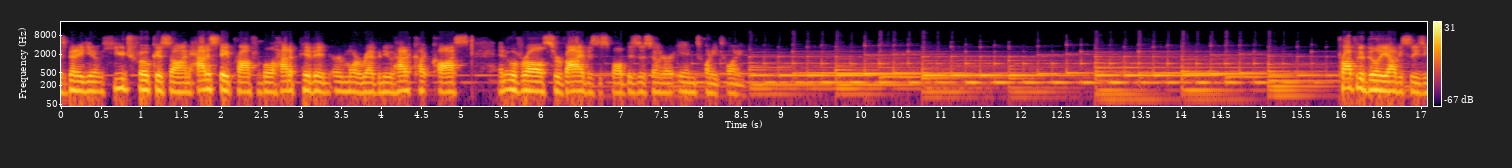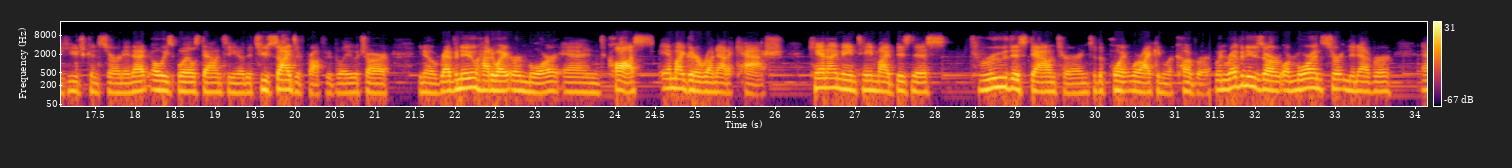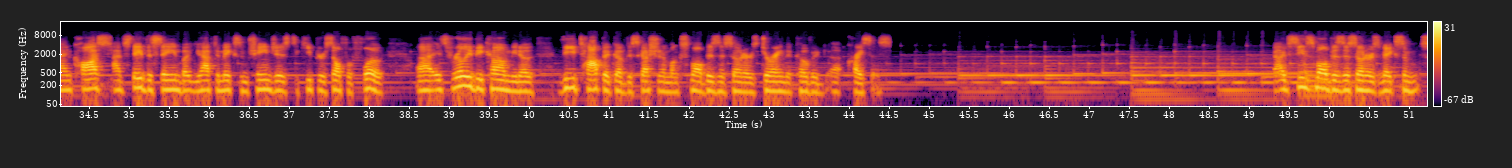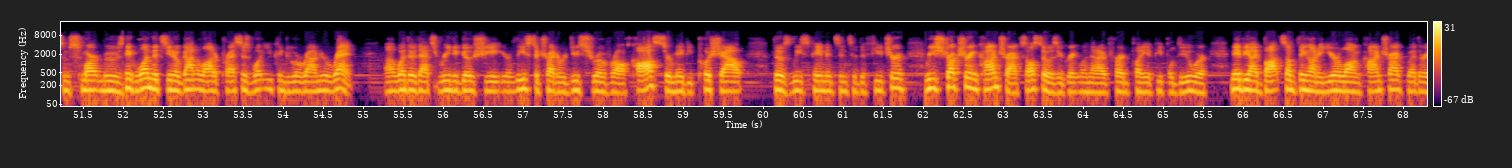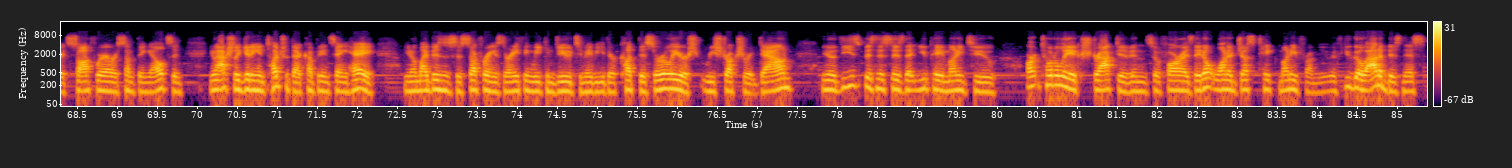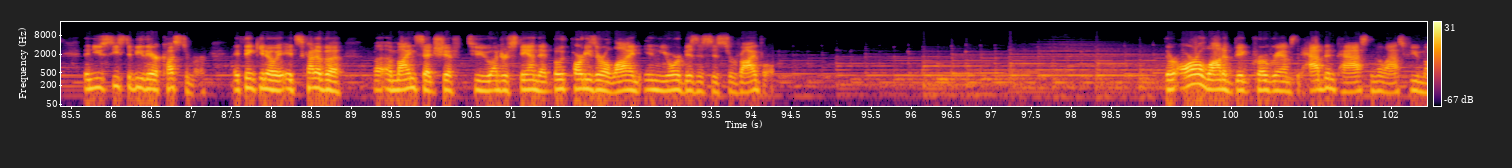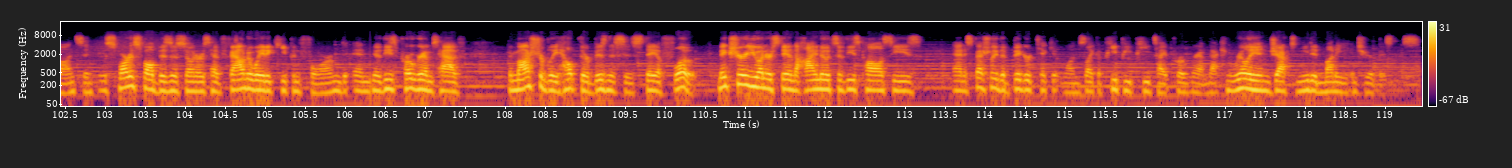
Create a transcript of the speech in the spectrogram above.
There's been a you know huge focus on how to stay profitable, how to pivot and earn more revenue, how to cut costs, and overall survive as a small business owner in 2020. Profitability obviously is a huge concern, and that always boils down to you know the two sides of profitability, which are you know revenue, how do I earn more, and costs, am I going to run out of cash? Can I maintain my business through this downturn to the point where I can recover. When revenues are, are more uncertain than ever and costs have stayed the same, but you have to make some changes to keep yourself afloat, uh, it's really become, you know, the topic of discussion among small business owners during the COVID uh, crisis. I've seen small business owners make some some smart moves. I think one that's you know gotten a lot of press is what you can do around your rent uh, whether that's renegotiate your lease to try to reduce your overall costs or maybe push out those lease payments into the future. Restructuring contracts also is a great one that I've heard plenty of people do where maybe I bought something on a year long contract, whether it's software or something else, and you know, actually getting in touch with that company and saying, hey, you know, my business is suffering. Is there anything we can do to maybe either cut this early or restructure it down? You know, these businesses that you pay money to aren't totally extractive insofar as they don't want to just take money from you. If you go out of business, then you cease to be their customer. I think you know it's kind of a a mindset shift to understand that both parties are aligned in your business's survival. There are a lot of big programs that have been passed in the last few months, and the smartest small business owners have found a way to keep informed. And you know, these programs have demonstrably help their businesses stay afloat. Make sure you understand the high notes of these policies and especially the bigger ticket ones like a PPP type program that can really inject needed money into your business.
